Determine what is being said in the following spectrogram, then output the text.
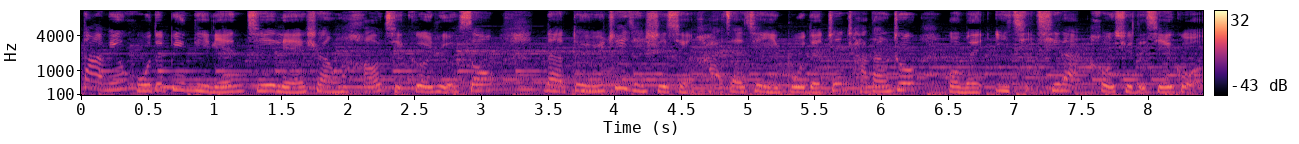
大明湖的并蒂莲接连上了好几个热搜。那对于这件事情还在进一步的侦查当中，我们一起期待后续的结果。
